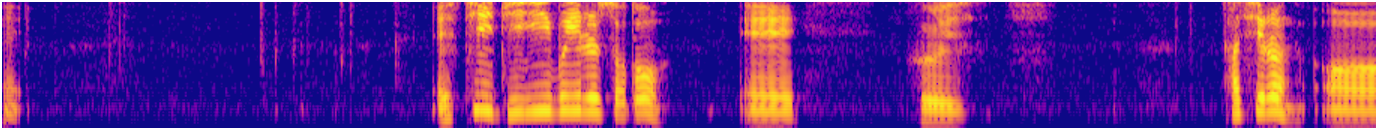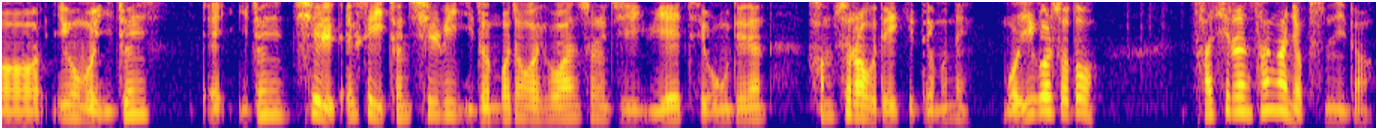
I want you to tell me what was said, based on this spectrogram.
예, stdev를 써도 예, 그 사실은 어 이거 뭐 2000, 2007 엑셀 2007 및 이전 버전과 호환 설치 위에 제공되는 함수라고 되어 있기 때문에 뭐 이걸 써도 사실은 상관이 없습니다.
